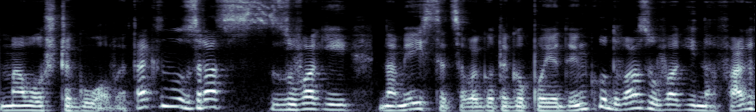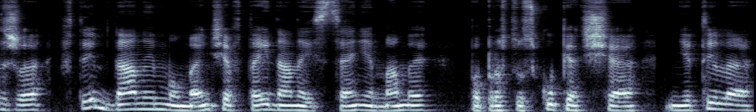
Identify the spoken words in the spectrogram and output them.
mało szczegółowe. Tak? No, raz z uwagi na miejsce całego tego pojedynku, dwa z uwagi na fakt, że w tym danym momencie, w tej danej scenie mamy po prostu skupiać się nie tyle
